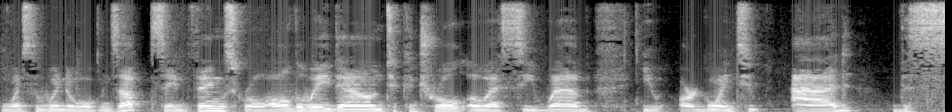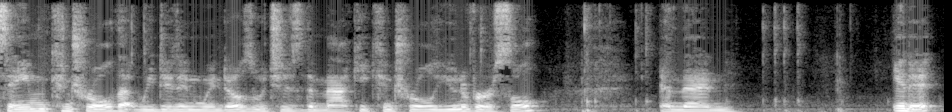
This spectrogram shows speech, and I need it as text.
Once the window opens up, same thing, scroll all the way down to control OSC web. You are going to add the same control that we did in Windows, which is the Mackie control universal. And then in it,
